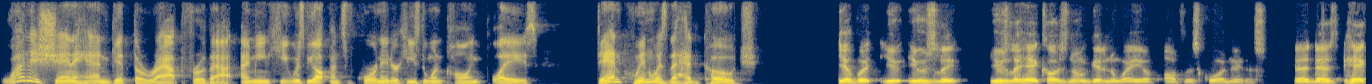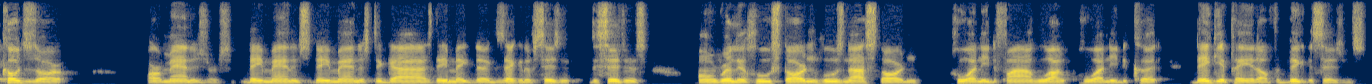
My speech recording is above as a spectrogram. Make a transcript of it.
Why does Shanahan get the rap for that? I mean, he was the offensive coordinator, he's the one calling plays. Dan Quinn was the head coach. Yeah, but you usually usually head coaches don't get in the way of offense coordinators. That head coaches are are managers. They manage they manage the guys. They make the executive decision, decisions on really who's starting, who's not starting, who I need to find, who I who I need to cut. They get paid off the big decisions.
